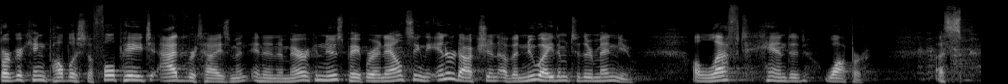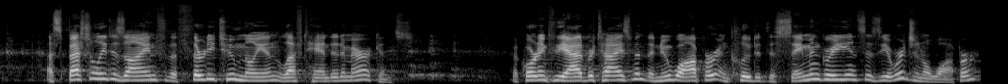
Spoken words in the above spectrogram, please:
Burger King published a full page advertisement in an American newspaper announcing the introduction of a new item to their menu a left handed Whopper, especially designed for the 32 million left handed Americans. According to the advertisement, the new Whopper included the same ingredients as the original Whopper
